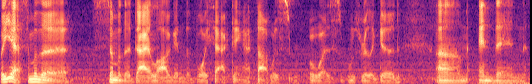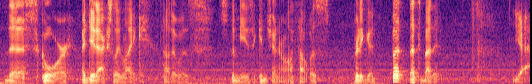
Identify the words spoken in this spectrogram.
but yeah, some of the some of the dialogue and the voice acting I thought was was was really good. Um, and then the score I did actually like. Thought it was just the music in general. I thought was pretty good. But that's about it. Yeah.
